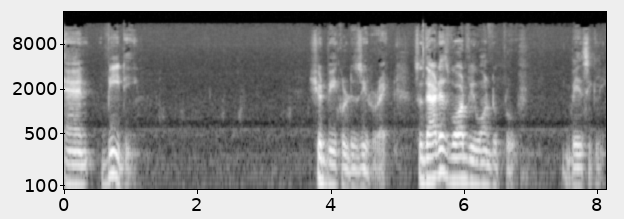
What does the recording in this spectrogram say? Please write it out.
and BD should be equal to zero, right? So that is what we want to prove, basically.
